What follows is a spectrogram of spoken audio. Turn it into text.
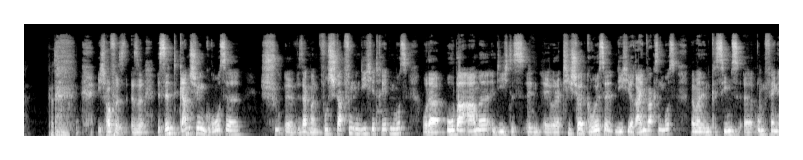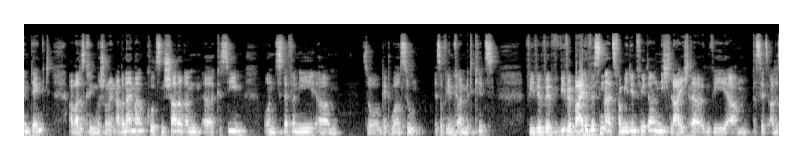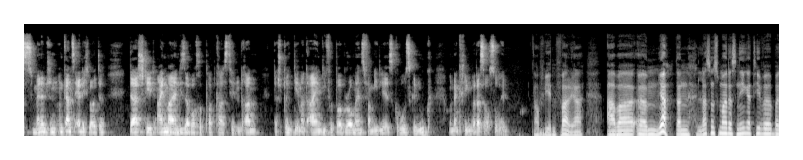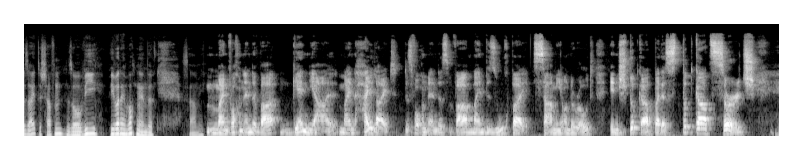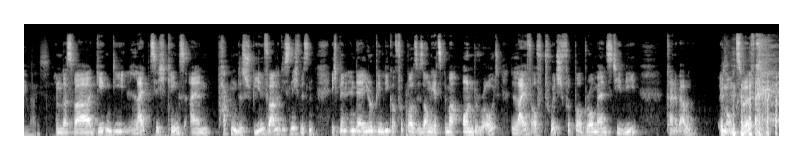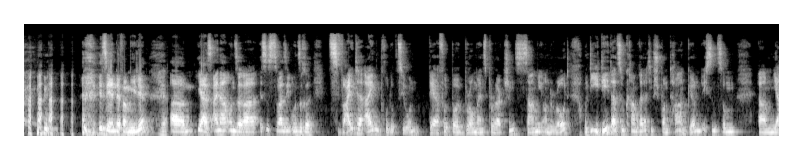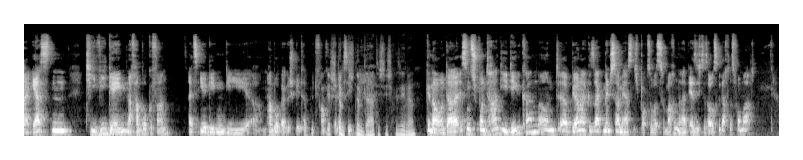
Kasim. Ich hoffe es. Also es sind ganz schön große Schu äh, sagt man, Fußstapfen, in die ich hier treten muss, oder Oberarme, in die ich das, in, äh, oder T-Shirt-Größe, in die ich hier reinwachsen muss, wenn man in Kasims äh, Umfängen denkt. Aber das kriegen wir schon hin. Aber nein, mal kurz ein Shoutout an äh, Kasim und Stephanie. Ähm, so get well soon. Ist auf jeden ja. Fall mit Kids, wie wir, wie wir beide wissen als Familienväter, nicht leicht, ja. da irgendwie ähm, das jetzt alles zu managen. Und ganz ehrlich, Leute, da steht einmal in dieser Woche Podcast hinten dran. Da springt jemand ein. Die Football Bromance Familie ist groß genug und dann kriegen wir das auch so hin. Auf jeden Fall, ja. Aber ähm, ja, dann lass uns mal das Negative beiseite schaffen. So, wie, wie war dein Wochenende? Sami? Mein Wochenende war genial. Mein Highlight des Wochenendes war mein Besuch bei Sami on the Road in Stuttgart bei der Stuttgart Search. Nice. Und das war gegen die Leipzig Kings ein packendes Spiel. Für alle, die es nicht wissen, ich bin in der European League of Football Saison jetzt immer on the road, live auf Twitch, Football Bromance TV. Keine Werbung. Immer um zwölf. ist ja in der Familie. Ja. Ähm, ja, ist einer unserer, es ist quasi unsere zweite Eigenproduktion der Football Bromance Productions, Sami on the Road. Und die Idee dazu kam relativ spontan. Björn und ich sind zum ähm, ja, ersten TV-Game nach Hamburg gefahren als ihr gegen die ähm, Hamburger gespielt habt mit Frankfurt ja, Galaxy. Stimmt, stimmt, da hatte ich dich gesehen, ja. Genau, und da ist uns spontan die Idee gekommen und äh, Björn hat gesagt, Mensch, Sami, hast du nicht Bock, sowas zu machen? Dann hat er sich das ausgedacht, das Format.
